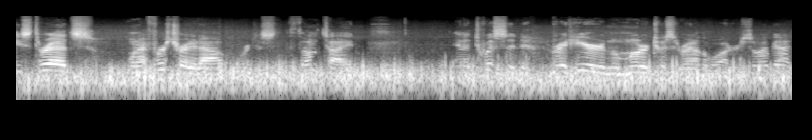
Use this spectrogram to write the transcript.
these threads, when I first tried it out, were just thumb tight and it twisted right here and the motor twisted right out of the water. So I've got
